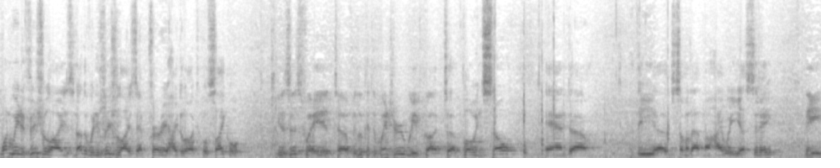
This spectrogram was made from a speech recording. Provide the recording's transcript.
one way to visualize, another way to visualize that prairie hydrological cycle is this way. It, uh, if we look at the winter, we've got uh, blowing snow, and um, the some of that on the highway yesterday. The,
